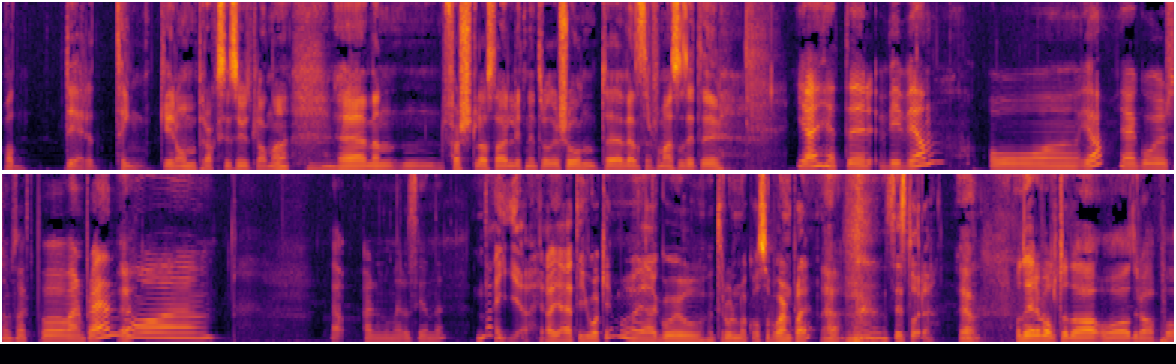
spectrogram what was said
hva dere tenker om praksis i utlandet. Mm. men først la oss ta en liten introduksjon. Til venstre for meg så sitter Jeg heter Vivian. Og ja, jeg går som sagt på vernepleien. Ja. Og ja, er det noe mer å si enn det? Nei, ja, jeg heter Joakim, og jeg går jo utrolig nok også på vernepleie. Ja. Siste året. Ja. Og dere valgte da å dra på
